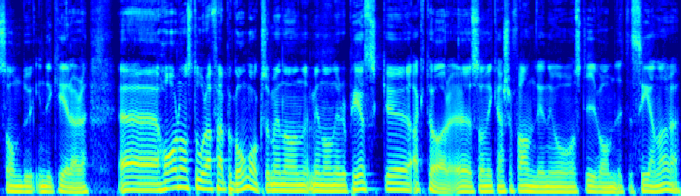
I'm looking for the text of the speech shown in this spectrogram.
som du indikerade. Eh, har någon stor affär på gång också med någon, med någon europeisk eh, aktör eh, som vi kanske får anledning att skriva om lite senare.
